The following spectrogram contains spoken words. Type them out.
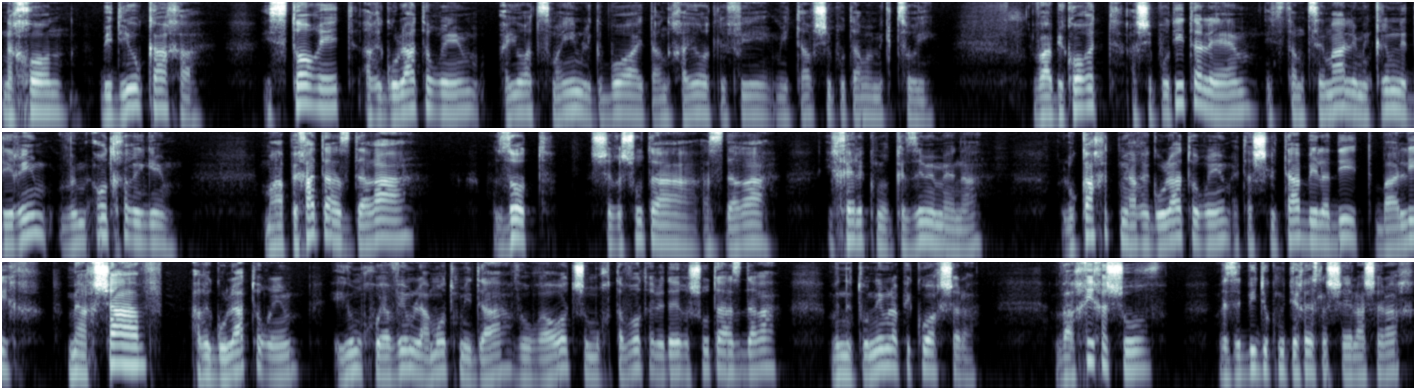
נכון, בדיוק ככה. היסטורית, הרגולטורים היו עצמאים לקבוע את ההנחיות לפי מיטב שיפוטם המקצועי. והביקורת השיפוטית עליהם הצטמצמה למקרים נדירים ומאוד חריגים. מהפכת ההסדרה, זאת שרשות ההסדרה היא חלק מרכזי ממנה, לוקחת מהרגולטורים את השליטה הבלעדית בהליך. מעכשיו, הרגולטורים יהיו מחויבים לאמות מידה והוראות שמוכתבות על ידי רשות ההסדרה ונתונים לפיקוח שלה. והכי חשוב, וזה בדיוק מתייחס לשאלה שלך,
